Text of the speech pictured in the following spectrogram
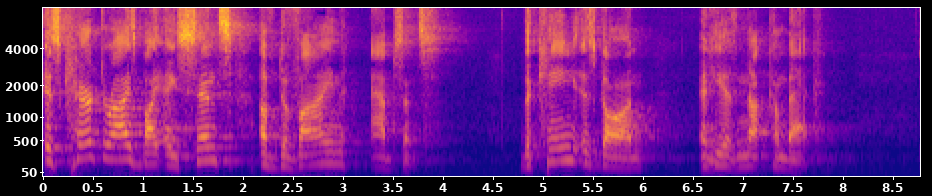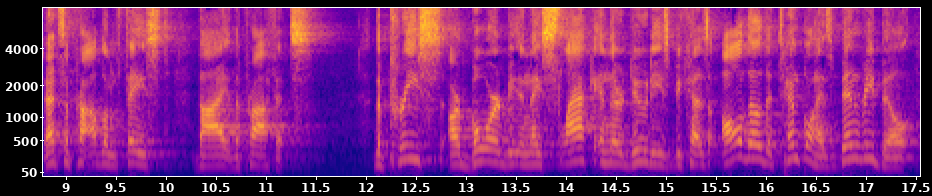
is characterized by a sense of divine absence. The king is gone and he has not come back. That's a problem faced by the prophets. The priests are bored and they slack in their duties because although the temple has been rebuilt,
